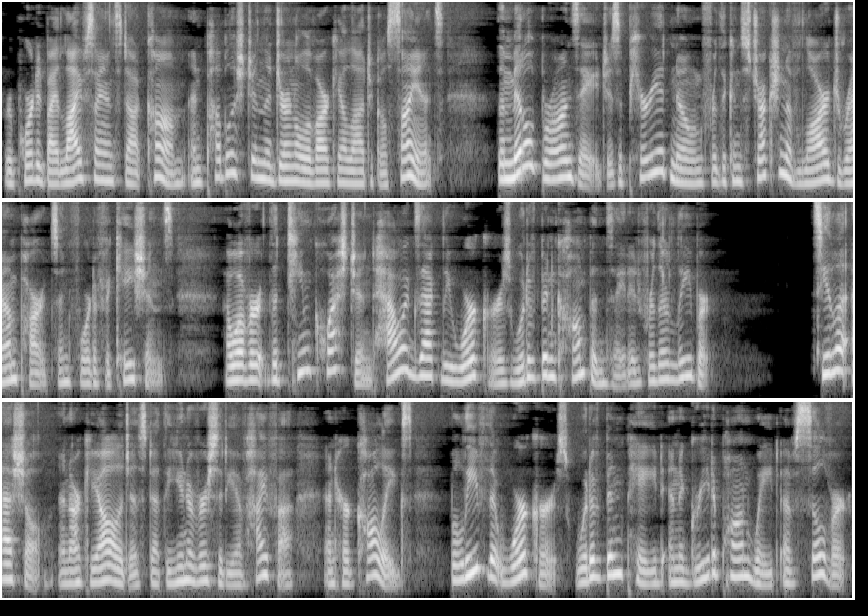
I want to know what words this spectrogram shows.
reported by LiveScience.com and published in the Journal of Archaeological Science, the Middle Bronze Age is a period known for the construction of large ramparts and fortifications. However, the team questioned how exactly workers would have been compensated for their labor. Tzila Eshel, an archaeologist at the University of Haifa, and her colleagues believe that workers would have been paid an agreed upon weight of silver,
